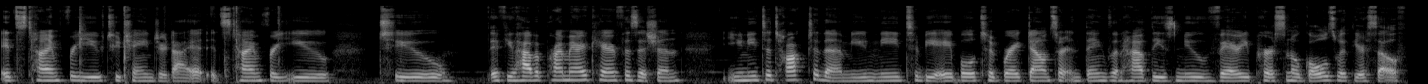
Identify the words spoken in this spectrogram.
it's time for you to change your diet. It's time for you to, if you have a primary care physician, you need to talk to them. You need to be able to break down certain things and have these new, very personal goals with yourself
